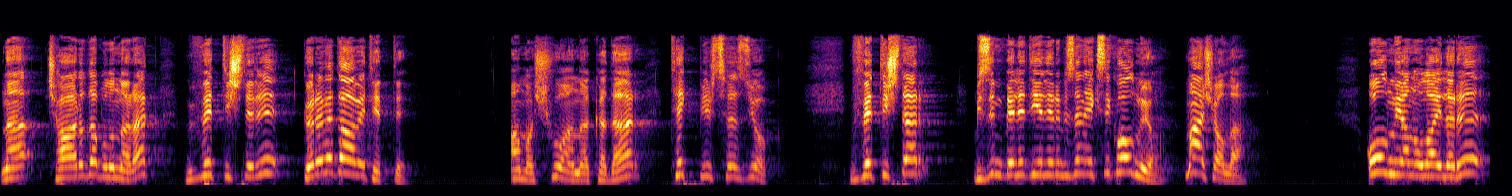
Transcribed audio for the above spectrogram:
Bakanı'na çağrıda bulunarak müfettişleri göreve davet etti. Ama şu ana kadar tek bir söz yok. Müfettişler bizim belediyelerimizden eksik olmuyor. Maşallah. Olmayan olayları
